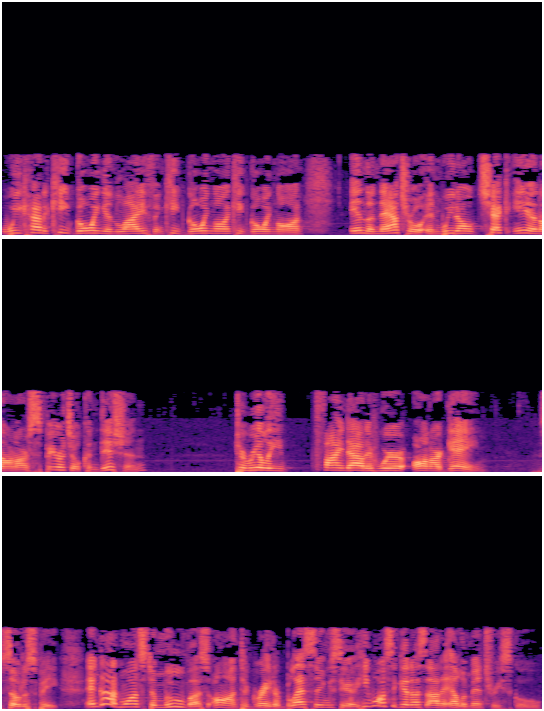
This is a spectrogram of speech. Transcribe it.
we kind of keep going in life and keep going on, keep going on in the natural and we don't check in on our spiritual condition to really find out if we're on our game, so to speak. And God wants to move us on to greater blessings. He wants to get us out of elementary school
